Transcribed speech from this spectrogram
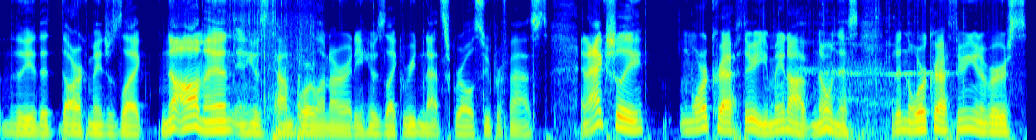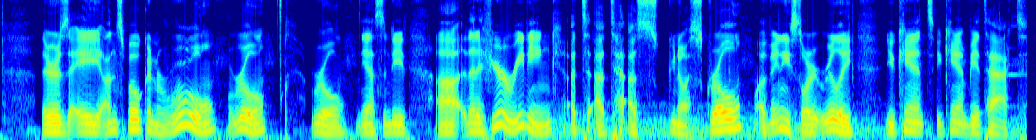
the the Dark Mage was like, "Nah, man," and he was town portaling already. He was like reading that scroll super fast. And actually, in Warcraft 3, you may not have known this, but in the Warcraft 3 universe, there's a unspoken rule rule rule yes indeed uh, that if you're reading a, you know a scroll of any sort really you can't you can't be attacked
